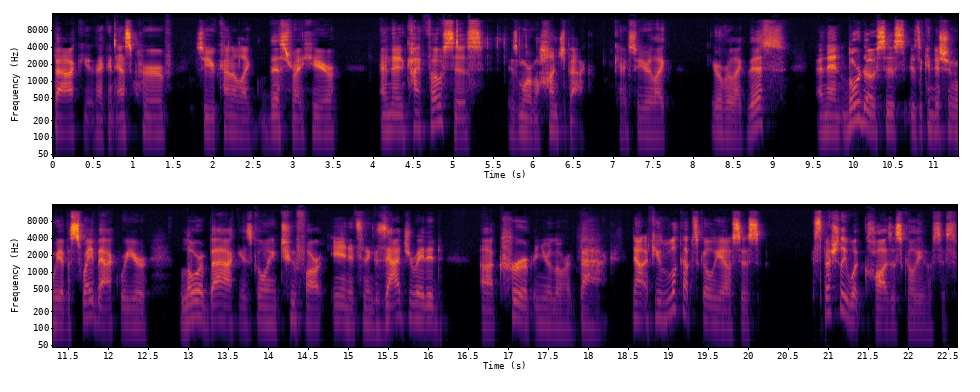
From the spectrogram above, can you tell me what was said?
back, like an S curve. So you're kind of like this right here. And then kyphosis is more of a hunchback. Okay, so you're like, you're over like this. And then lordosis is a condition where you have a sway back where your lower back is going too far in. It's an exaggerated uh, curve in your lower back. Now, if you look up scoliosis, especially what causes scoliosis,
